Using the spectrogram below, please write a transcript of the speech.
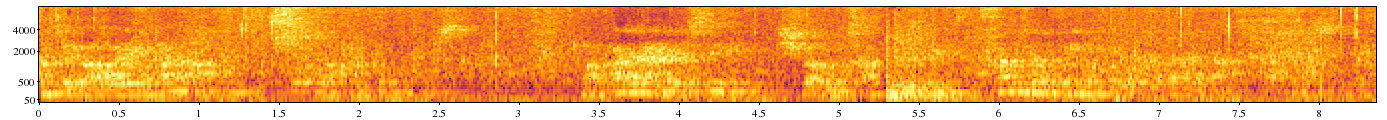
の何という憐れみかなというところがあると思いますまあ、彼らにですね、主はこの3節で神の国のことを語られたとありますよね。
